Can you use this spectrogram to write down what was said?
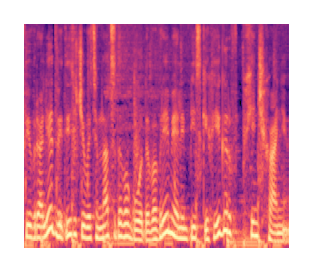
в феврале 2018 года во время Олимпийских игр в Пхенчхане.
